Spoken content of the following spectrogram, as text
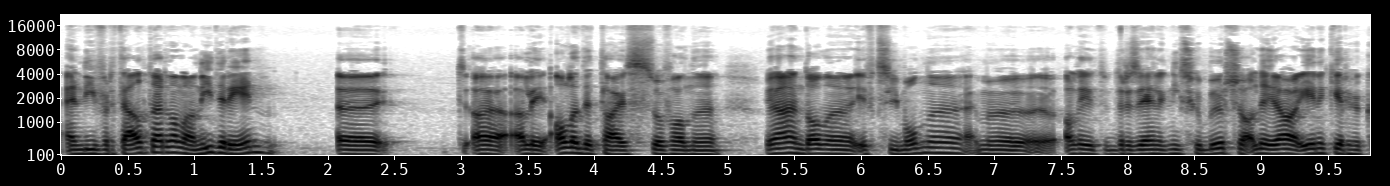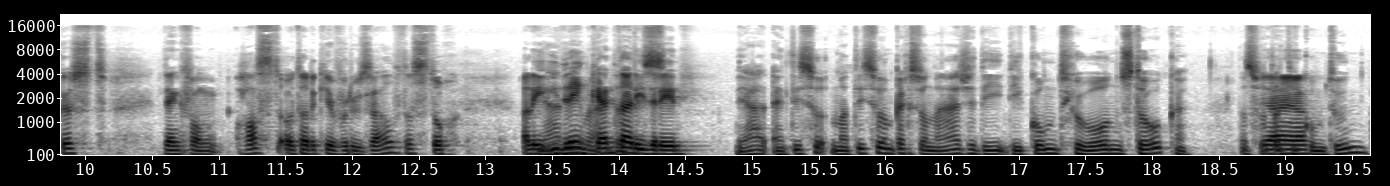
en die vertelt daar dan aan iedereen, t- allee, alle details. Zo van, ja, en dan heeft Simon... allee, er is eigenlijk niets gebeurd. Zo, allee, ja, ene keer gekust. Ik denk van, gast, houd dat een keer voor uzelf. Dat is toch... Allee, Ja, iedereen nee, kent dat daar is- iedereen. Ja, en het is zo, maar het is zo'n personage die, die komt gewoon stoken. Dat is wat Ja, dat hij ja. komt doen.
